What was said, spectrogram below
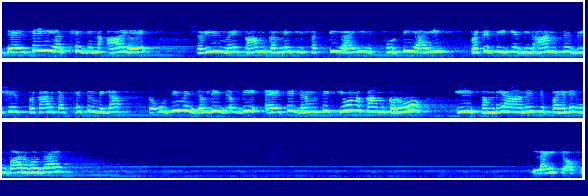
जैसे ही अच्छे दिन आए शरीर में काम करने की शक्ति आई, स्फूर्ति आई, प्रकृति के विधान से विशेष प्रकार का क्षेत्र मिला तो उसी में जल्दी जल्दी ऐसे ढंग से क्यों न काम करो कि संध्या आने से पहले उबार हो जाए? लाइट ऑफ़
